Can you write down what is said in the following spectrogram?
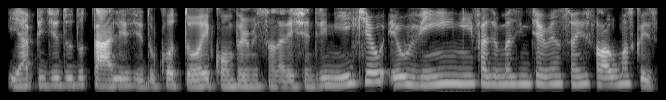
E a pedido do Thales e do Cotô e com permissão da Alexandre Níquel, eu vim fazer umas intervenções e falar algumas coisas.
